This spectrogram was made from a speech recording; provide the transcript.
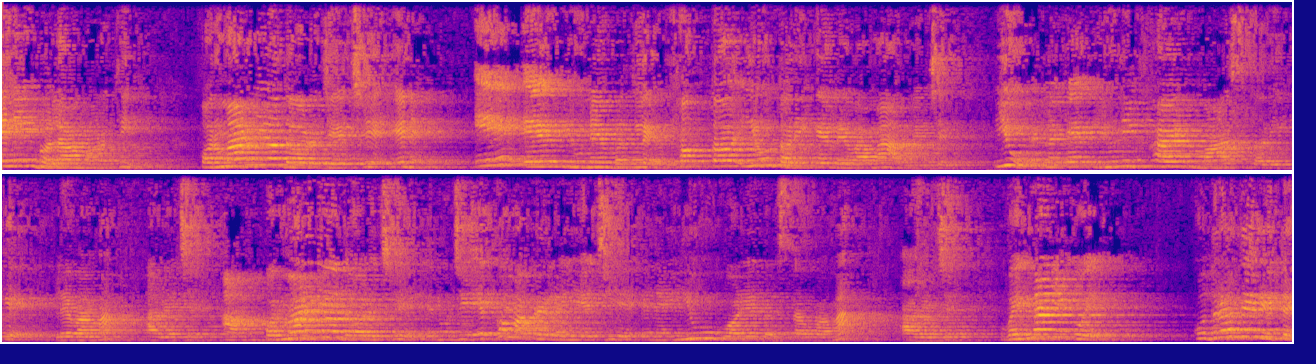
એની ભલામણથી પરમાણુય દળ જે છે, એને એ એમ યુને બદલે ફક્ત યુ તરીકે લેવામાં આવે છે. યુ એટલે કે યુનિફાઈડ માસ તરીકે લેવામાં આવે છે. આમ પરમાણ્ય દળ છે, એનો જે એકમ આપણે લઈએ છીએ, એને યુ વડે દર્શાવવામાં આવે છે. વૈજ્ઞાનિકોએ કુદરતી રીતે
